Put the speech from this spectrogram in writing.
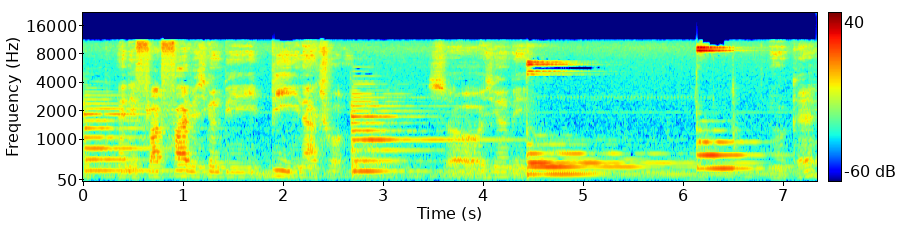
and the flat 5 is going to be B natural. So it's going to be okay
